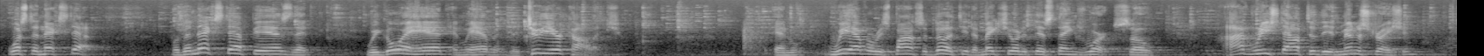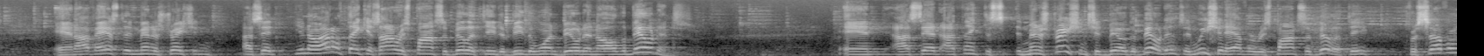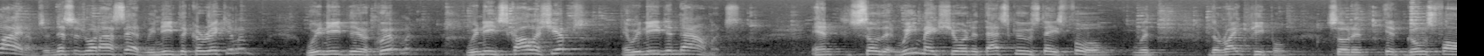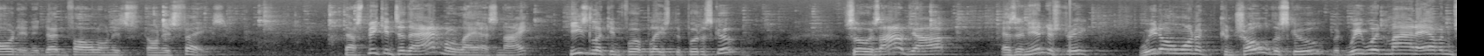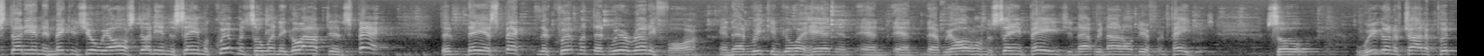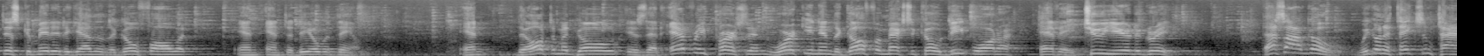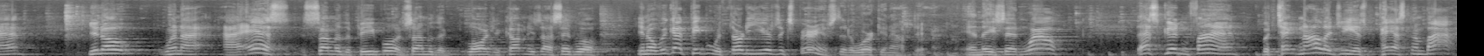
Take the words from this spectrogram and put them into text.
what's the next step? Well, the next step is that we go ahead and we have the two-year college. And we have a responsibility to make sure that this thing works. So I've reached out to the administration and I've asked the administration, I said, you know, I don't think it's our responsibility to be the one building all the buildings. And I said, I think the administration should build the buildings and we should have a responsibility for several items. And this is what I said. We need the curriculum, we need the equipment, we need scholarships, and we need endowments. And so that we make sure that that school stays full with the right people so that it goes forward and it doesn't fall on its, on its face. Now, speaking to the Admiral last night, he's looking for a place to put a school. So it's our job as an industry we don't want to control the school, but we wouldn't mind having them studying and making sure we all studying the same equipment so when they go out to inspect, that they inspect the equipment that we're ready for and that we can go ahead and, and, and that we're all on the same page and that we're not on different pages. So we're going to try to put this committee together to go forward and, and to deal with them. And the ultimate goal is that every person working in the Gulf of Mexico deep water have a two-year degree. That's our goal. We're going to take some time. You know, when I, I asked some of the people and some of the larger companies, I said, well, you know, we've got people with 30 years experience that are working out there. And they said, well, that's good and fine, but technology has passed them by.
